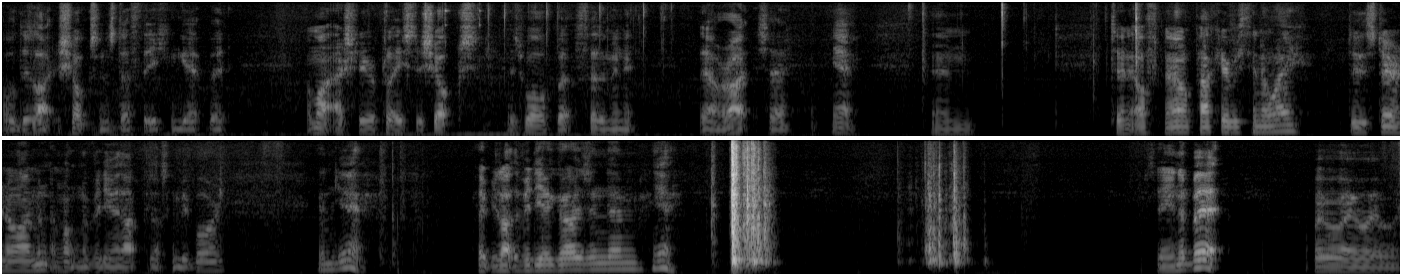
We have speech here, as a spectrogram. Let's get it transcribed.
well, there's like shocks and stuff that you can get, but I might actually replace the shocks as well, but for the minute they're alright, so yeah. Um, turn it off now, pack everything away, do the steering alignment, I'm not going to video that because that's going to be boring. And yeah, hope you like the video guys and um, yeah. See you in a bit. Wait, wait, wait, wait, wait.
